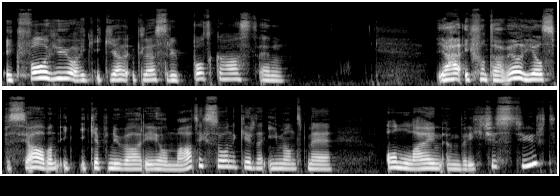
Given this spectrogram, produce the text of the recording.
ik volg u of ik, ik, luister uw podcast. En ja, ik vond dat wel heel speciaal. Want ik, ik heb nu wel regelmatig zo'n keer dat iemand mij online een berichtje stuurt.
